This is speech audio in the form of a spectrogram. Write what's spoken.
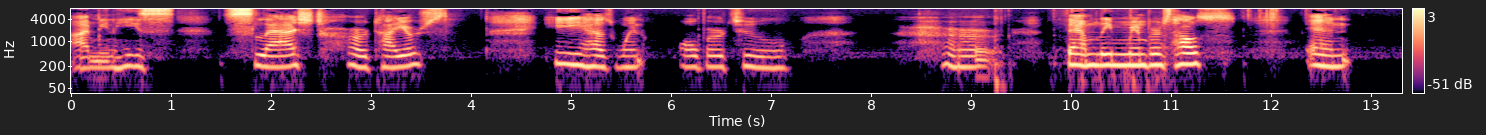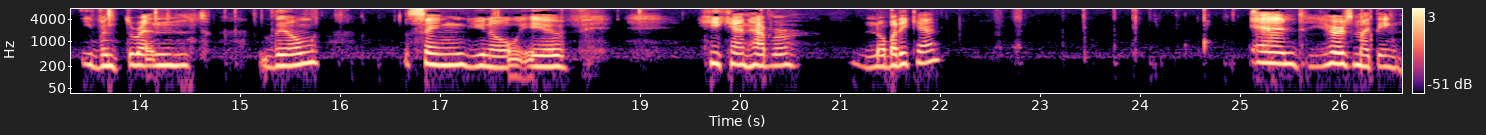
I mean, he's slashed her tires. He has went over to her family member's house and even threatened them saying, you know, if he can't have her, nobody can. And here's my thing.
